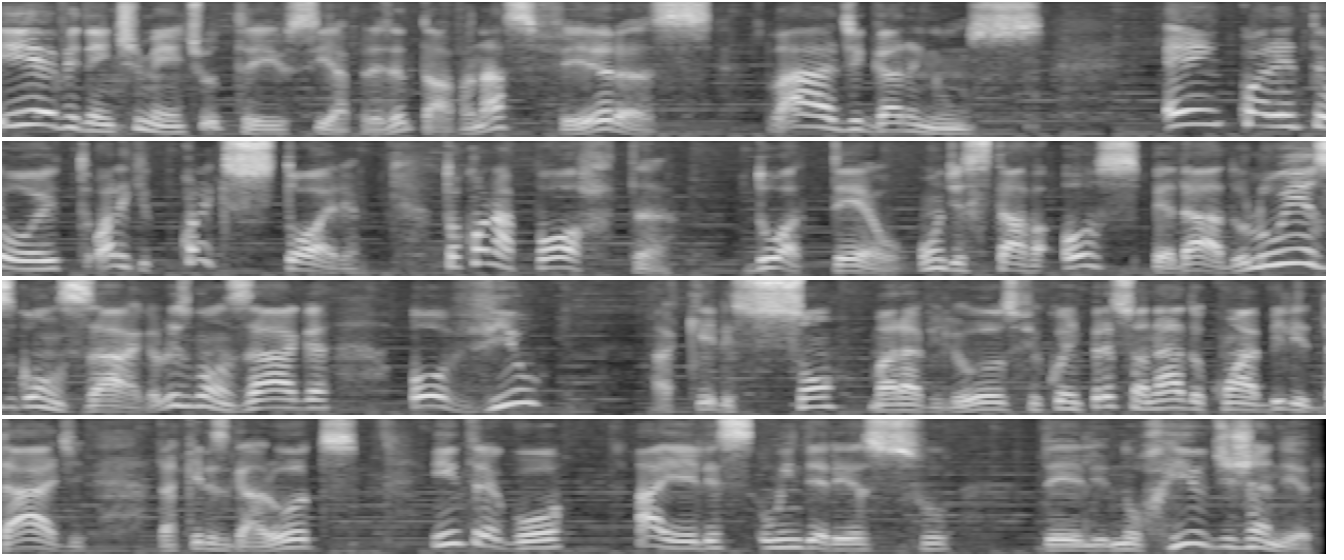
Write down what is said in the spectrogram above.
e, evidentemente, o trio se apresentava nas feiras lá de Garanhuns. Em 48, olha que, olha que história. Tocou na porta do hotel onde estava hospedado Luiz Gonzaga. Luiz Gonzaga ouviu aquele som maravilhoso, ficou impressionado com a habilidade daqueles garotos e entregou a eles o endereço dele no Rio de Janeiro.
